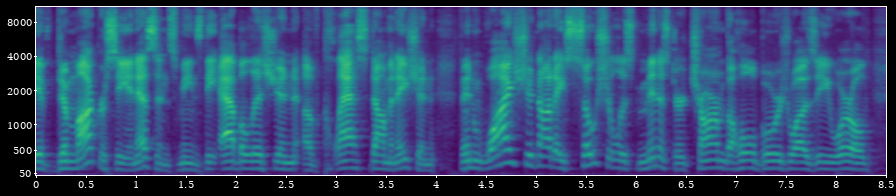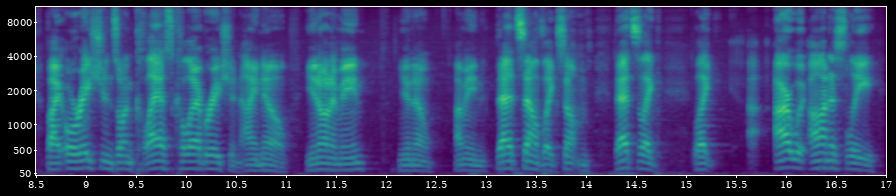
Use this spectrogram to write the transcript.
If democracy, in essence, means the abolition of class domination, then why should not a socialist minister charm the whole bourgeoisie world by orations on class collaboration? I know. You know what I mean? You know, I mean, that sounds like something. That's like, like, I would honestly,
